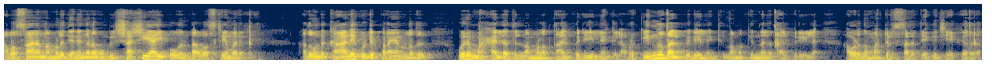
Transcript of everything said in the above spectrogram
അവസാനം നമ്മൾ ജനങ്ങളുടെ മുമ്പിൽ ശശിയായി പോകുന്ന അവസ്ഥയും വരരുത് അതുകൊണ്ട് കാലേക്കുട്ടി പറയാനുള്ളത് ഒരു മഹല്ലത്തിൽ നമ്മളെ താല്പര്യമില്ലെങ്കിൽ അവർക്ക് ഇന്ന് താല്പര്യമില്ലെങ്കിൽ നമുക്ക് ഇന്നലെ താല്പര്യമില്ല. അവിടുന്ന് മറ്റൊരു സ്ഥലത്തേക്ക് ചേക്കേറുക.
